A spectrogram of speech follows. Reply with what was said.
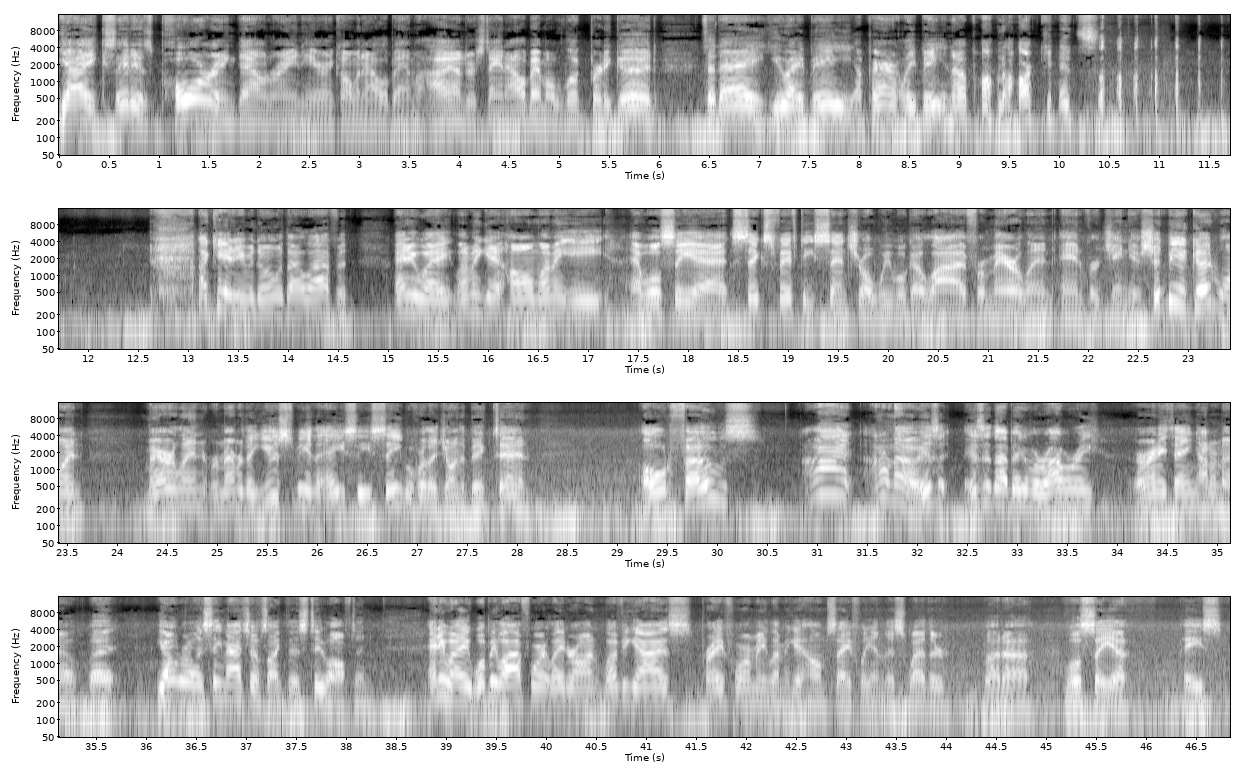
Yikes, it is pouring down rain here in Cullman, Alabama. I understand Alabama looked pretty good today. UAB apparently beating up on Arkansas. I can't even do it without laughing. Anyway, let me get home, let me eat, and we'll see at 6.50 Central. We will go live for Maryland and Virginia. Should be a good one. Maryland, remember they used to be in the ACC before they joined the Big Ten old foes. I I don't know. Is it is it that big of a rivalry or anything? I don't know, but you don't really see matchups like this too often. Anyway, we'll be live for it later on. Love you guys. Pray for me. Let me get home safely in this weather. But uh, we'll see ya. Peace.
